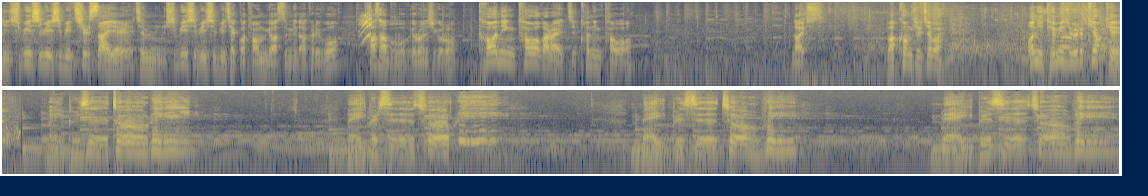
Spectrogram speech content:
이 12 12 12 741 지금 12 12 12 제 거 다 옮겨왔습니다. 그리고 파사부 이런 식으로. 커닝 타워 가라 했지. 커닝 타워. 나이스. 마크형 길 제발. 아니 데미지 왜 이렇게 약해? 메이플 스토리 메이플 스토리 메이플 스토리 메이플 스토리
